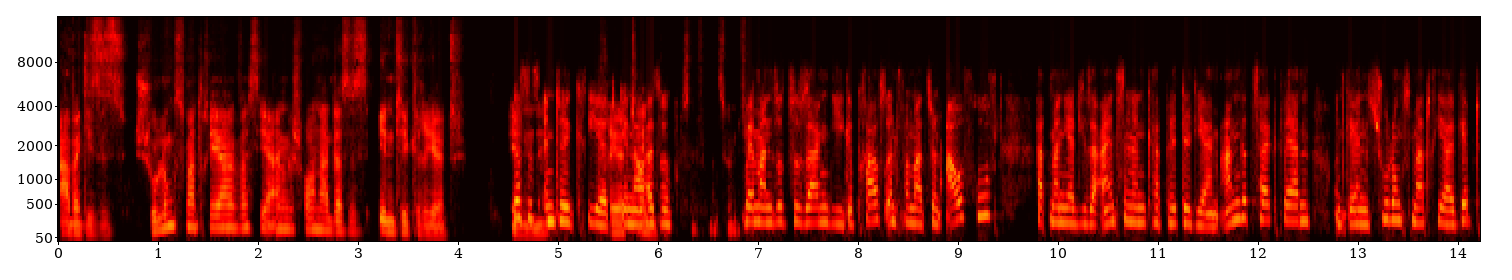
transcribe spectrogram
Aber dieses Schulungsmaterial, was Sie angesprochen haben, das ist integriert. Das ist integriert, genau. Also wenn man sozusagen die Gebrauchsinformation aufruft, hat man ja diese einzelnen Kapitel, die einem angezeigt werden. Und wenn es Schulungsmaterial gibt,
